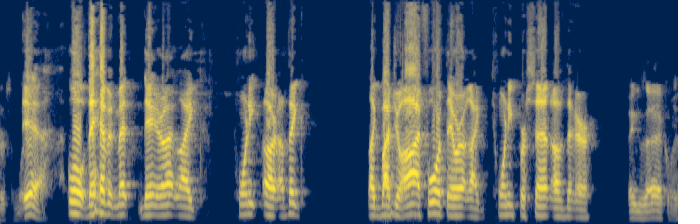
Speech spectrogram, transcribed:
person. Yeah. Well, they haven't met. They're at like twenty, or I think, like by July fourth, they were at like twenty percent of their, exactly.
